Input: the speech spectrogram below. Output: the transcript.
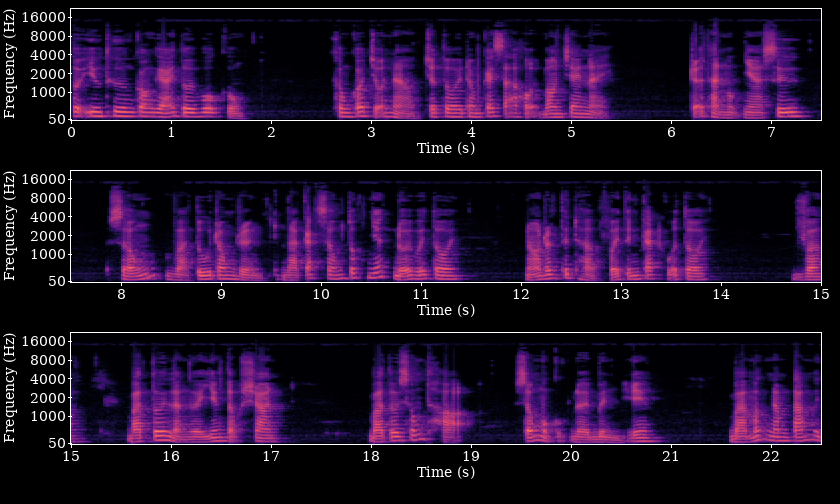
tôi yêu thương con gái tôi vô cùng. Không có chỗ nào cho tôi trong cái xã hội bon chen này. Trở thành một nhà sư, sống và tu trong rừng là cách sống tốt nhất đối với tôi. Nó rất thích hợp với tính cách của tôi. Vâng, bà tôi là người dân tộc San. Bà tôi sống thọ, sống một cuộc đời bình yên. Bà mất năm 80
